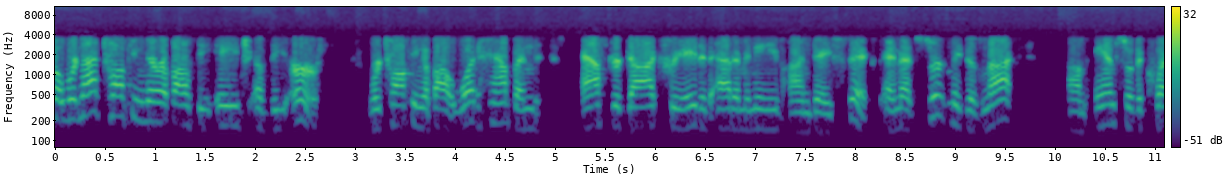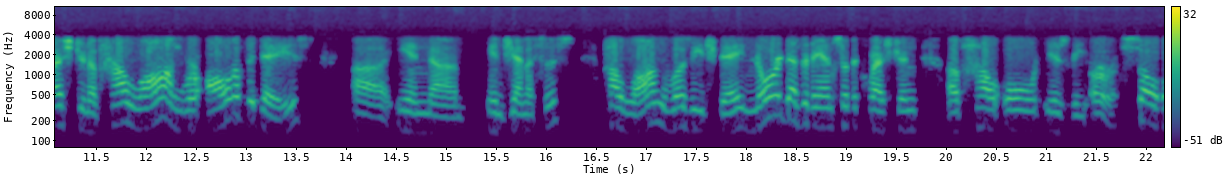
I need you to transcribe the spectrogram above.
But we're not talking there about the age of the earth. We're talking about what happened after God created Adam and Eve on day six. And that certainly does not um, answer the question of how long were all of the days uh, in, uh, in Genesis, how long was each day, nor does it answer the question of how old is the earth. So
